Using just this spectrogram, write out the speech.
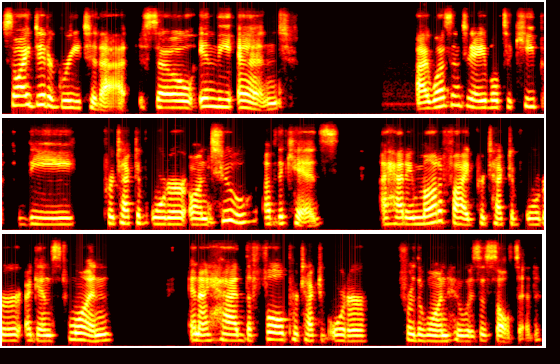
So I did agree to that. So in the end, I wasn't able to keep the protective order on two of the kids. I had a modified protective order against one, and I had the full protective order for the one who was assaulted.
